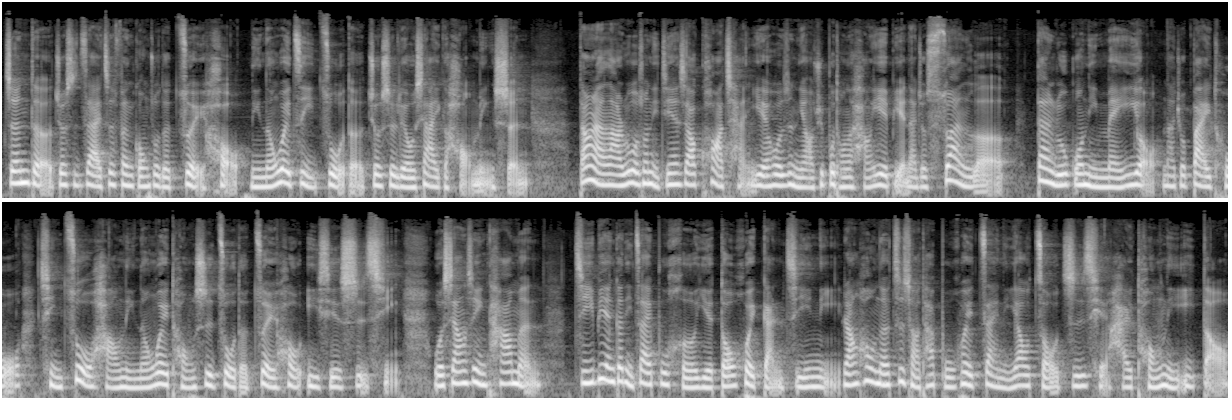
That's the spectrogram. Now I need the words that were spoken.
真的就是在这份工作的最后，你能为自己做的就是留下一个好名声。当然啦，如果说你今天是要跨产业，或者是你要去不同的行业别，那就算了。但如果你没有，那就拜托，请做好你能为同事做的最后一些事情。我相信他们，即便跟你再不合，也都会感激你。然后呢，至少他不会在你要走之前还捅你一刀。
